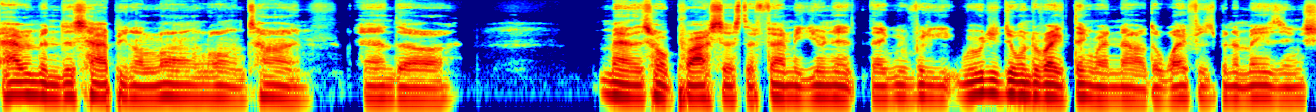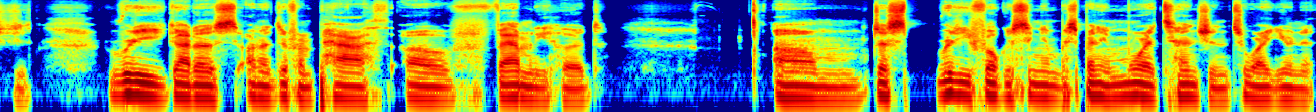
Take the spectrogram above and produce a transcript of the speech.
I haven't been this happy in a long, long time. And uh man, this whole process, the family unit, like we're really we're really doing the right thing right now. The wife has been amazing. She's really got us on a different path of familyhood. Um, just really focusing and spending more attention to our unit.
